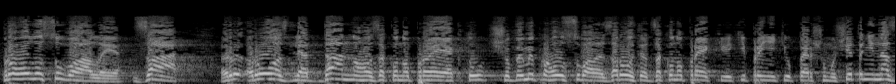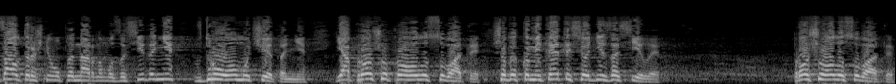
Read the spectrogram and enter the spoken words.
проголосували за розгляд даного законопроекту, щоб ми проголосували за розгляд законопроектів, які прийняті у першому читанні, на завтрашньому пленарному засіданні в другому читанні. Я прошу проголосувати, щоб комітети сьогодні засіли. Прошу голосувати.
